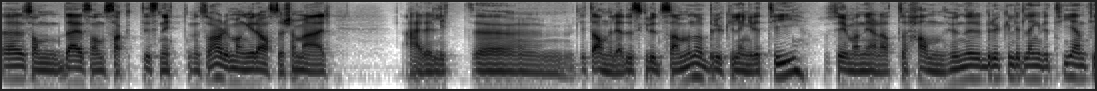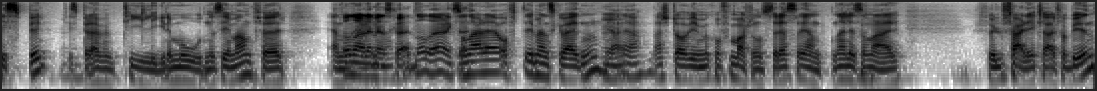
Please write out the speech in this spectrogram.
sånn, det er sånn sagt i snitt. Men så har du mange raser som er, er litt, eh, litt annerledes skrudd sammen og bruker lengre tid. Så sier man gjerne at hannhunder bruker litt lengre tid enn tisper. Tisper er tidligere modne, sier man. før en- Sånn er det i menneskeverdenen òg? det det Sånn er det ofte i menneskeverden. Ja, ja. Der står vi med konfirmasjonsdress, og jentene liksom er fullt ferdige, klar for byen.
